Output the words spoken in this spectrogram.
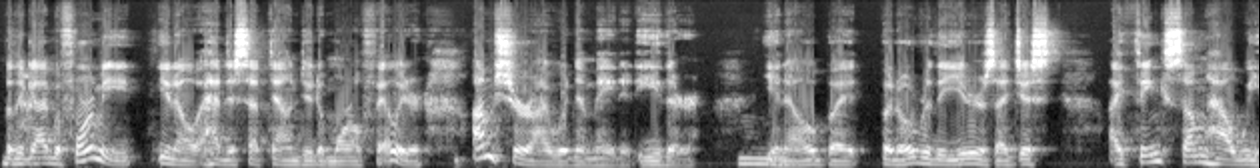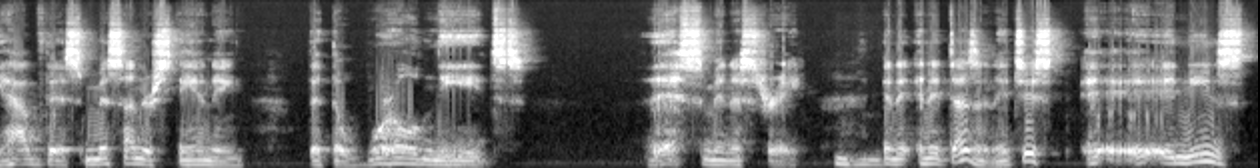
But the guy before me, you know, had to step down due to moral failure. I'm sure I wouldn't have made it either, mm. you know, but but over the years I just I think somehow we have this misunderstanding that the world needs this ministry. Mm-hmm. And it, and it doesn't. It just it, it needs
